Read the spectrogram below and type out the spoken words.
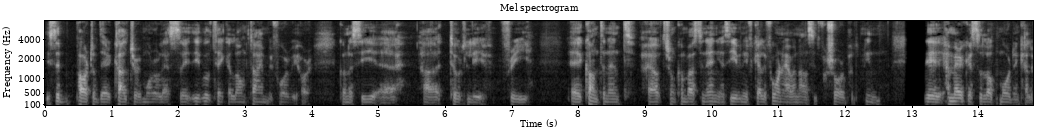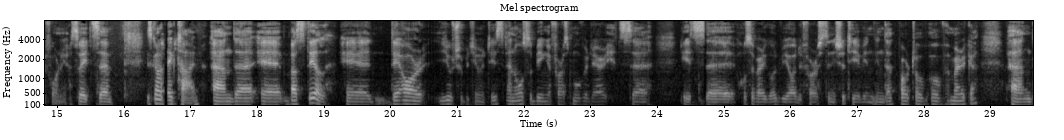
it's a part of their culture more or less. So it, it will take a long time before we are going to see uh, a totally free uh, continent out from combustion engines. Even if California have announced it for sure, but I mean, America is a lot more than California, so it's uh, it's going to take time. And uh, uh, but still, uh, there are huge opportunities, and also being a first mover there, it's uh, it's uh, also very good. We are the first initiative in, in that part of, of America, and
